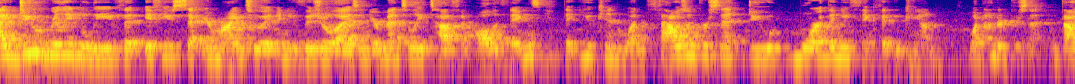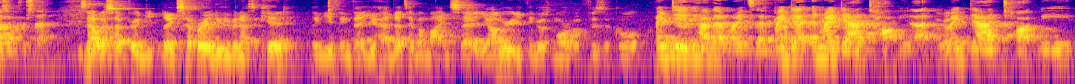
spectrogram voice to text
I do really believe that if you set your mind to it and you visualize and you're mentally tough and all the things, that you can 1000% do more than you think that you can. 100%, 1000%. Is that what separated you- like separated you even as a kid? Like, you think that you had that type of mindset young, or do you think it was more of a physical? I did or- have that mindset. My dad and my dad taught me that. Okay. My dad taught me.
